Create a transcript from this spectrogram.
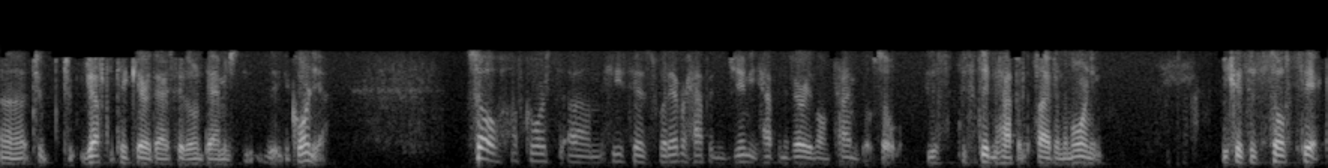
Uh, to, to you have to take care of the eyes so they don't damage the, the, the cornea. So of course um, he says whatever happened to Jimmy happened a very long time ago. So this this didn't happen at five in the morning because it's so thick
